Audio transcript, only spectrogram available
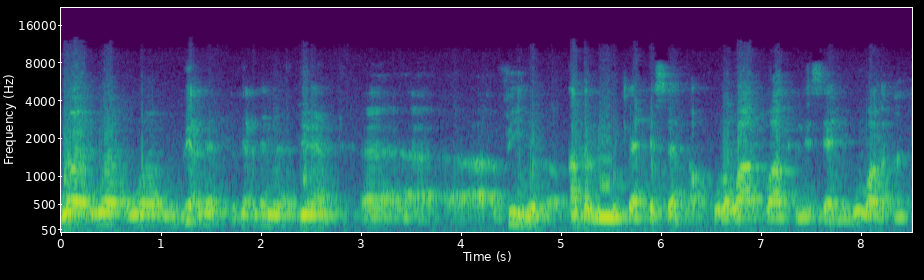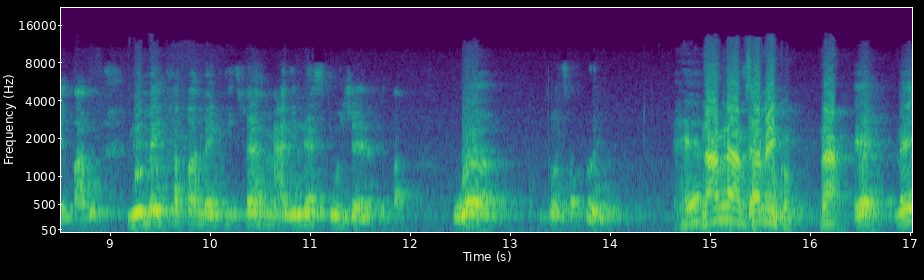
وفعلا فعلا بنا فيه قدر من المتلاكسه واضح واضح من اساليبه واضح من خطابه. مما يتخطاه ما يتفاهم مع الناس اللي وجه له الخطاب. و نعم نعم سامعينكم نعم. إيه ما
